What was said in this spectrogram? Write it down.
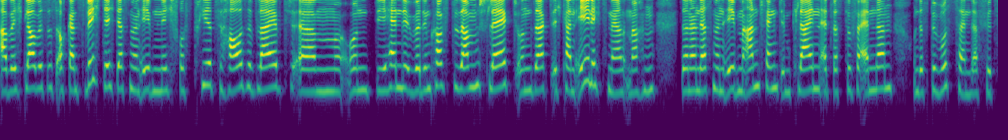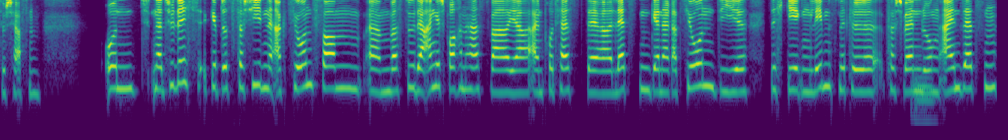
Aber ich glaube, es ist auch ganz wichtig, dass man eben nicht frustriert zu Hause bleibt ähm, und die Hände über dem Kopf zusammenschlägt und sagt, ich kann eh nichts mehr machen, sondern dass man eben anfängt, im Kleinen etwas zu verändern und das Bewusstsein dafür zu schaffen. Und natürlich gibt es verschiedene Aktionsformen. Ähm, was du da angesprochen hast, war ja ein Protest der letzten Generation, die sich gegen Lebensmittelverschwendung mhm. einsetzen.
